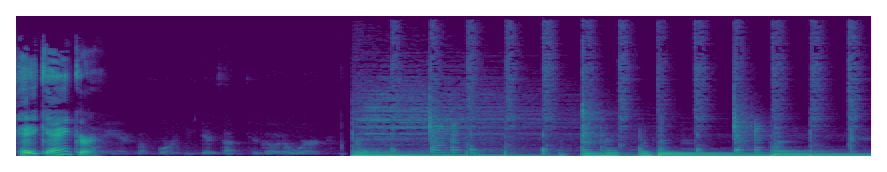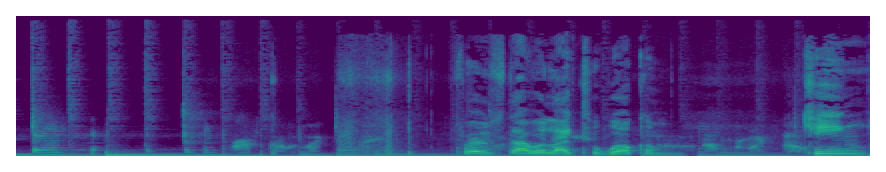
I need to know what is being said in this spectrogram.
take anchor. First, I would like to welcome King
